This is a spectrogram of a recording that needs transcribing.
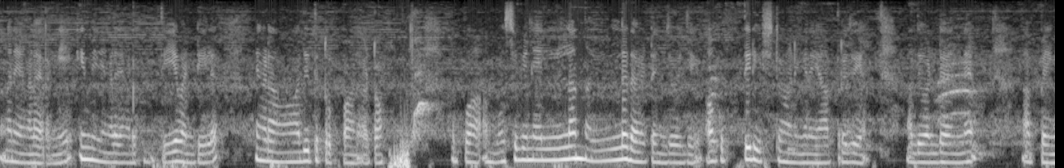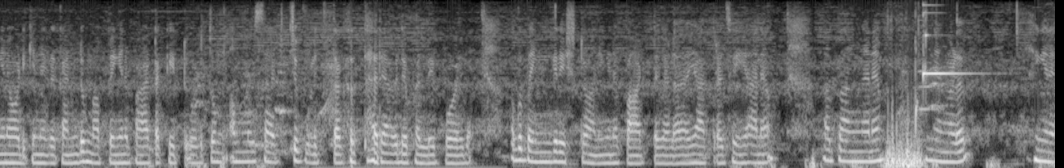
അങ്ങനെ ഞങ്ങൾ ഇറങ്ങി. ഇന്ന് ഞങ്ങൾ ഞങ്ങളുടെ പുതിയ വണ്ടിയിൽ ഞങ്ങളുടെ ആദ്യത്തെ ട്രിപ്പാണ് കേട്ടോ. അപ്പോൾ അമ്മൂസ് പിന്നെ എല്ലാം നല്ലതായിട്ട് എൻജോയ് ചെയ്യും. അവൾക്ക് ഒത്തിരി ഇഷ്ടമാണ് ഇങ്ങനെ യാത്ര ചെയ്യാൻ. അതുകൊണ്ട് തന്നെ അപ്പം ഇങ്ങനെ ഓടിക്കുന്നതൊക്കെ കണ്ടും അപ്പ ഇങ്ങനെ പാട്ടൊക്കെ ഇട്ട് കൊടുത്തും അമ്മൂസ അടിച്ച് പൊളിച്ച് തകർത്ത രാവിലെ പള്ളിയിൽ പോയത്. അവൾക്ക് ഭയങ്കര ഇഷ്ടമാണ് ഇങ്ങനെ പാട്ടുകൾ യാത്ര ചെയ്യാൻ അപ്പം അങ്ങനെ ഞങ്ങൾ ഇങ്ങനെ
